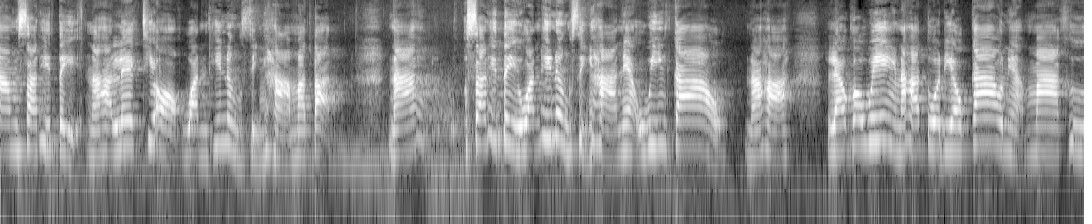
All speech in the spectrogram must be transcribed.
นำสถิตินะคะ เลขที่ออกวันที่ 1 สิงหามาตัดนะ สถิติวันที่ 1 สิงหาเนี่ยวิ่ง 9 นะคะ แล้วก็วิ่งนะคะ ตัวเดียว 9 เนี่ย มาคือ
